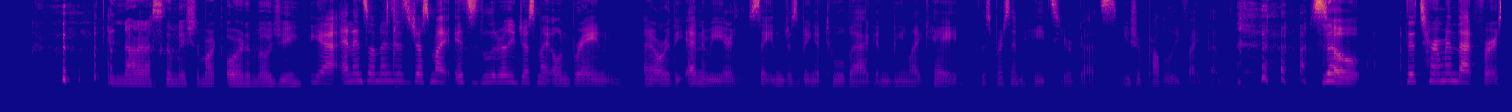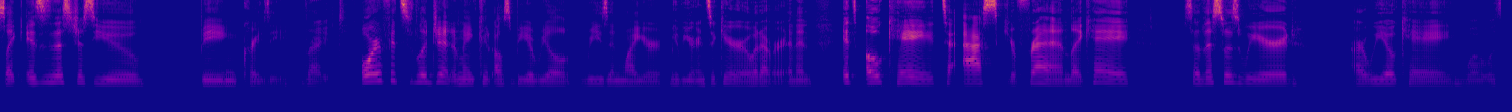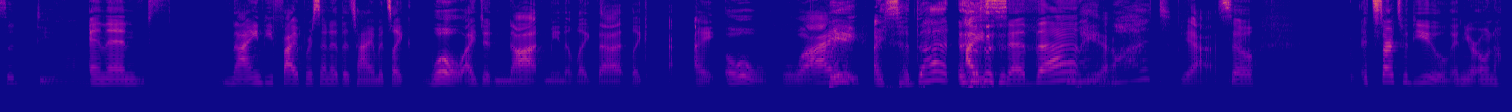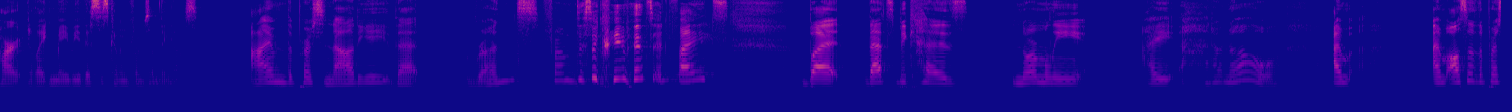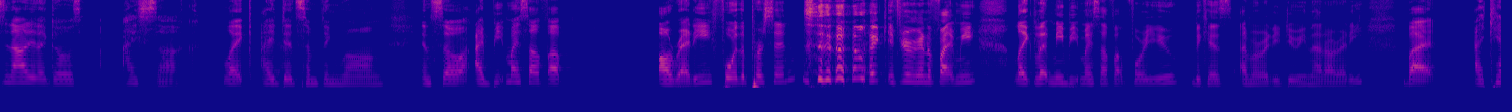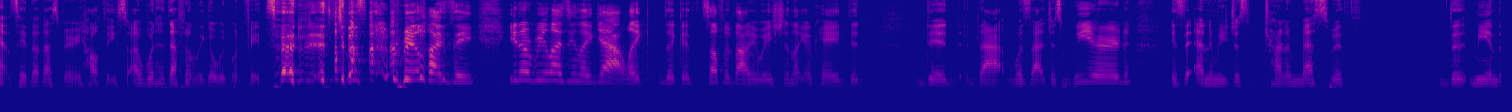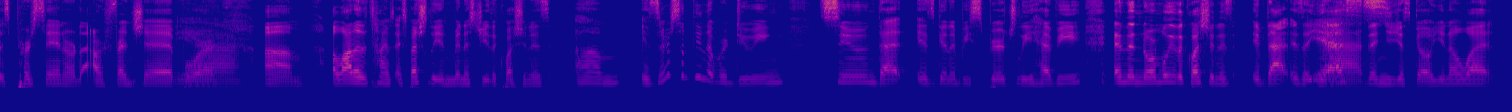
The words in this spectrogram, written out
And not an exclamation mark or an emoji. Yeah, and then sometimes it's just my it's literally just my own brain uh, or the enemy or Satan just being a tool bag and being like, "Hey, this person hates your guts. You should probably fight them." so, determine that first. Like, is this just you being crazy? Right. Or if it's legit, I mean, it could also be a real reason why you're maybe you're insecure or whatever. And then it's okay to ask your friend like, "Hey, so this was weird. Are we okay?" What was the deal? and then 95% of the time it's like whoa i did not mean it like that like i oh why Wait, I said that? i said that Wait, yeah what? yeah so it starts with you and your own heart like maybe this is coming from something else I'm the personality that runs from disagreements and fights. But that's because normally I I don't know. I'm I'm also the personality that goes, I suck. Like I did something wrong. And so I beat myself up already for the person. like if you're going to fight me, like let me beat myself up for you mm-hmm. because I'm already doing that already. But I can't say that that's very healthy. So I would definitely go with what Faith said. It's just realizing, you know, realizing like yeah, like like a self-evaluation like okay, did did that was that just weird? Is the enemy just trying to mess with the me and this person or the, our friendship or um a lot of the times especially in ministry the question is um is there something that we're doing soon that is going to be spiritually heavy? And then normally the question is if that is a yes, then you just go you know what?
